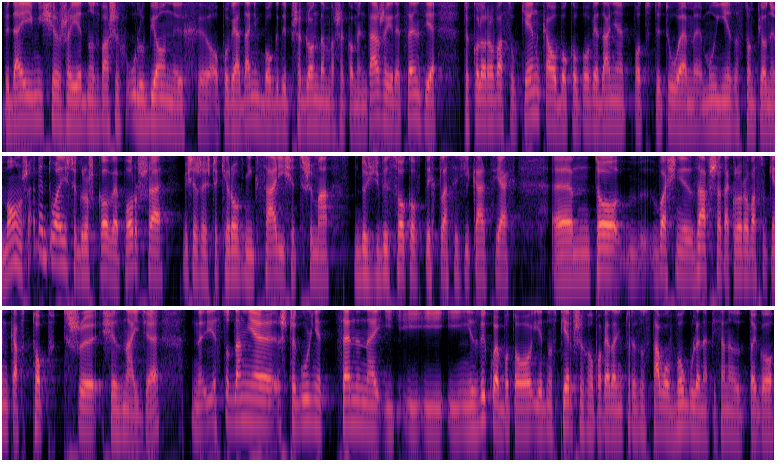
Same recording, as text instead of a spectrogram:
Wydaje mi się, że jedno z Waszych ulubionych e, opowiadań, bo gdy przeglądam Wasze komentarze i recenzje, to Kolorowa sukienka obok opowiadania pod tytułem Mój niezastąpiony mąż, ewentualnie jeszcze groszkowe Porsche. Myślę, że jeszcze kierownik sali się trzyma dość wysoko w tych klasyfikacjach. To właśnie zawsze ta kolorowa sukienka w top 3 się znajdzie. Jest to dla mnie szczególnie cenne i, i, i, niezwykłe, bo to jedno z pierwszych opowiadań, które zostało w ogóle napisane do tego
